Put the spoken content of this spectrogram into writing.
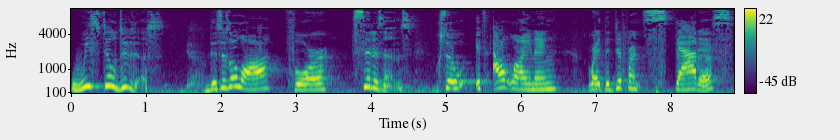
we still do this. Yeah. This is a law for citizens. So it's outlining, right, the different status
